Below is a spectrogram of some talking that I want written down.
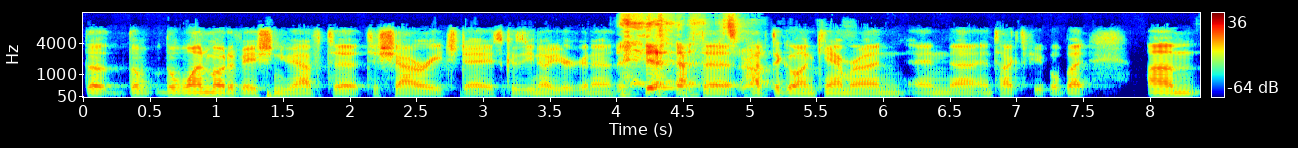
the the, the one motivation you have to to shower each day is because you know you're gonna yeah, have to right. have to go on camera and and uh, and talk to people. But um,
